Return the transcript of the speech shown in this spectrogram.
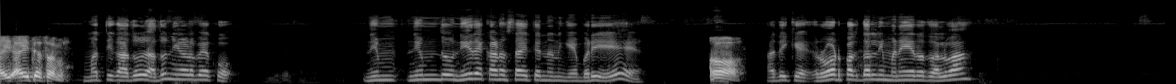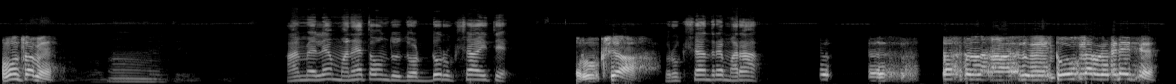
ಐ- ಐತೆ ಸ್ವಾಮಿ. ಮತ್ತೀಗ ಅದು ಅದನ್ನ ಹೇಳ್ಬೇಕು. ನಿಮ್ ನಿಮ್ದು ನೀರೇ ಕಾಣಿಸ್ತಾ ಐತೆ ನನಗೆ ಬರೀ. ಹ್ಮ್ ಅದಕ್ಕೆ ರೋಡ್ ಪಕ್ಕದಲ್ಲಿ ನಿಮ್ಮ ಮನೆ ಇರೋದು ಅಲ್ವಾ? ಹ್ಞೂ ಸ್ವಾಮಿ. ಹ್ಮ್. ಆಮೇಲೆ ಮನೆ ತ ಒಂದು ದೊಡ್ಡ ವೃಕ್ಷ ಐತೆ. ವೃಕ್ಷ? ವೃಕ್ಷ ಅಂದ್ರೆ ಮರ. ಟೂ ವೀಲರ್ ಗಾಡಿ ಐತೆ.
